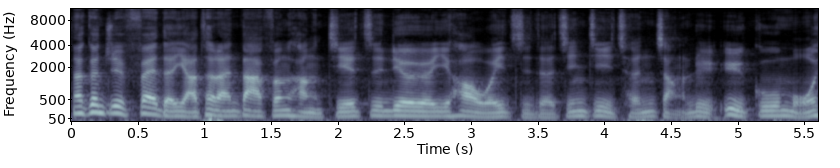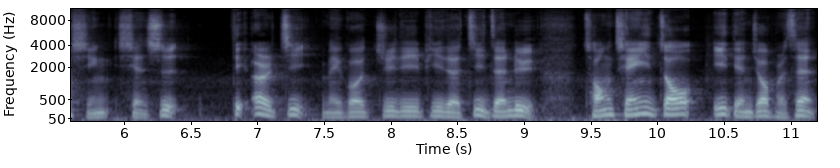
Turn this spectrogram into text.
那根据 Fed 亚特兰大分行截至六月一号为止的经济成长率预估模型显示。第二季美国 GDP 的季增率从前一周一点九 percent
